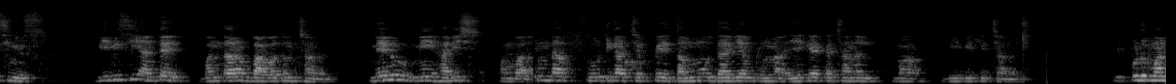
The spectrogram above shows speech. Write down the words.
బీబీసీ న్యూస్. బీబీసీ అంటే బందారం భాగవతం ఛానల్. నేను మీ హరీష్ పంబాల సూటిగా చెప్పే దమ్ము ధైర్యం ఉన్న ఏకైక ఛానల్ మా బీబీసీ ఛానల్. ఇప్పుడు మన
